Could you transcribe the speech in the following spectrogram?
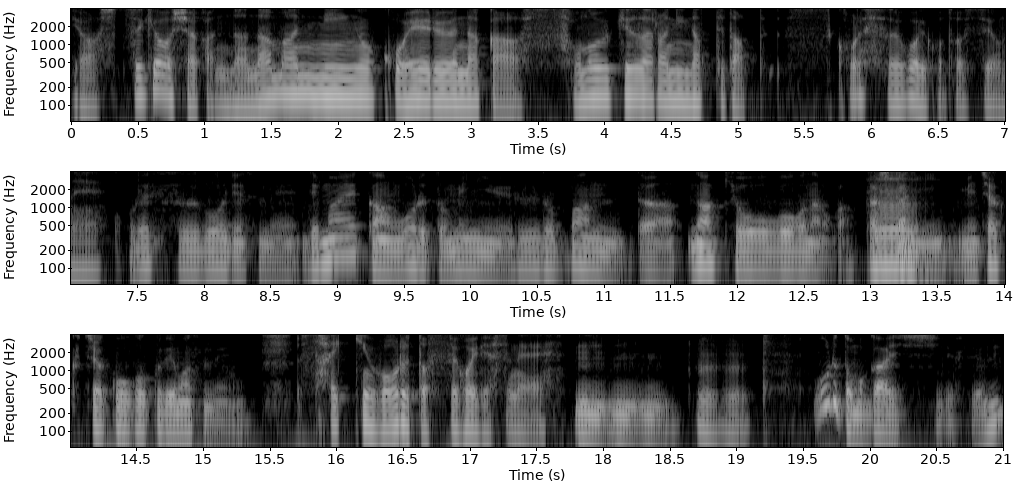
や、失業者が7万人を超える中、その受け皿になってたって、これすごいことですよね。これすごいですね。出前館、ウォルト、メニュー、フードパンダが競合なのか。確かにめちゃくちゃ広告出ますね。最近ウォルトすごいですね。うんうんうん。うんうん。ウォルトも外資ですよね。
